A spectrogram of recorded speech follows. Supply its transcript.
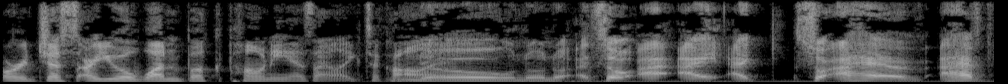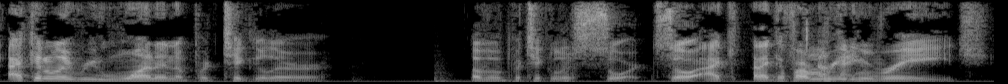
Or just are you a one book pony, as I like to call it? no, no, no. So I, I, I, so I have, I have, I can only read one in a particular, of a particular sort. So I, like, if I'm Okay. reading Rage,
